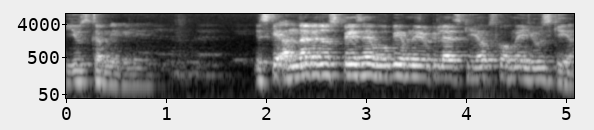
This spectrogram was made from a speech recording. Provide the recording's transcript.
यूज़ करने के लिए. इसके अंदर का जो स्पेस है, वो भी हमने यूटिलाइज किया, उसको हमने यूज़ किया.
